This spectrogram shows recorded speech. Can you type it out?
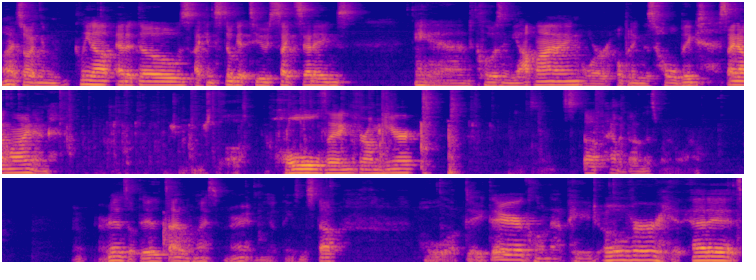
all right, so I can clean up, edit those. I can still get to site settings and closing the outline or opening this whole big site outline and change the whole thing from here. Stuff, haven't done this one in a while. There it is, updated the title, nice. All right, got things and stuff. Whole update there, clone that page over, hit edit,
